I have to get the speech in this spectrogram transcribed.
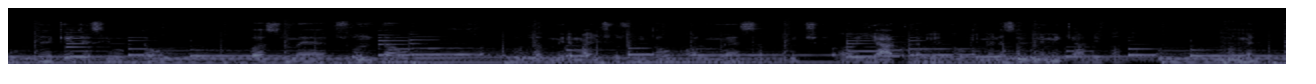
उठने के जैसे ही उठता हूँ बस मैं सुनता हूँ मतलब मेरे माइंड को सुनता हूँ और मैं सब कुछ याद कर लेता हूँ कि मैंने सपने में क्या देखा था। और मैं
